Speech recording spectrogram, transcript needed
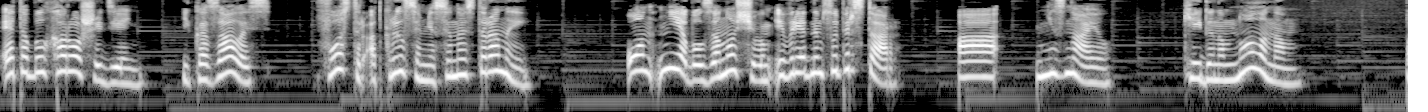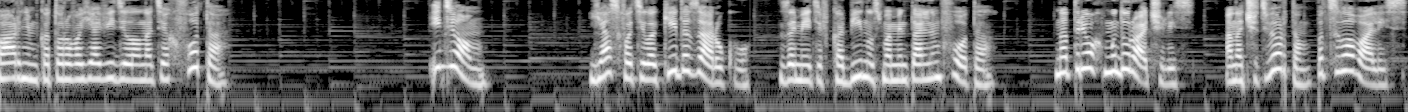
Это был хороший день, и казалось, Фостер открылся мне с иной стороны. Он не был заносчивым и вредным суперстар, а, не знаю, Кейденом Ноланом? Парнем, которого я видела на тех фото? «Идем!» Я схватила Кейда за руку, заметив кабину с моментальным фото. На трех мы дурачились, а на четвертом поцеловались.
